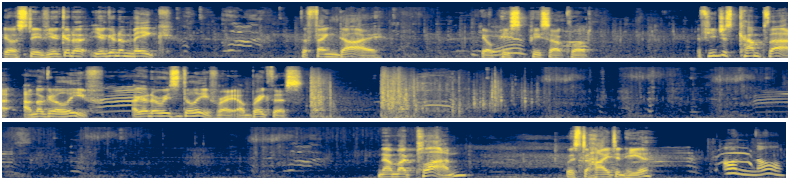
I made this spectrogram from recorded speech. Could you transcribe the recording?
Yo, Steve, you're gonna you're gonna make the thing die. Yo, peace peace out, Claude. If you just camp that, I'm not gonna leave. I got no reason to leave. Right, I'll break this. Now my plan was to hide in here. oh no.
